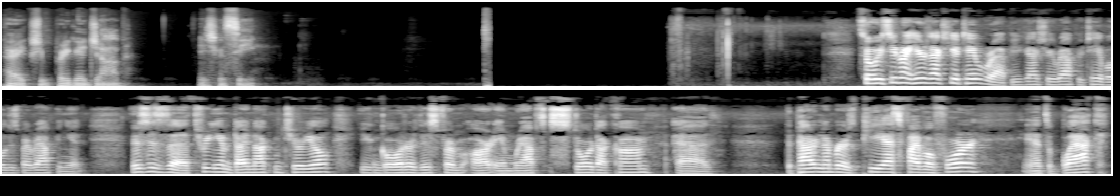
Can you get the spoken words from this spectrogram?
pretty, pretty good job, as you can see. So what we've seen right here is actually a table wrap. You can actually wrap your table just by wrapping it. This is a 3M Di-Noc material. You can go order this from rmwrapsstore.com. Uh, the pattern number is PS504, and it's a black.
